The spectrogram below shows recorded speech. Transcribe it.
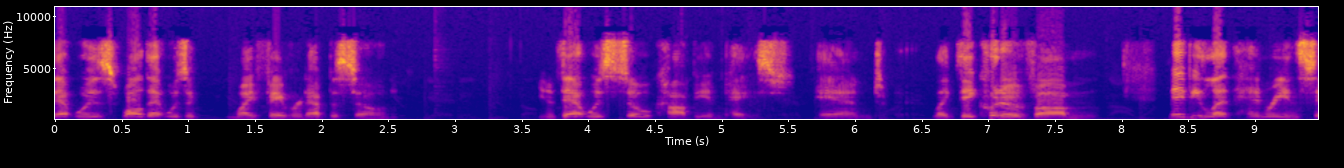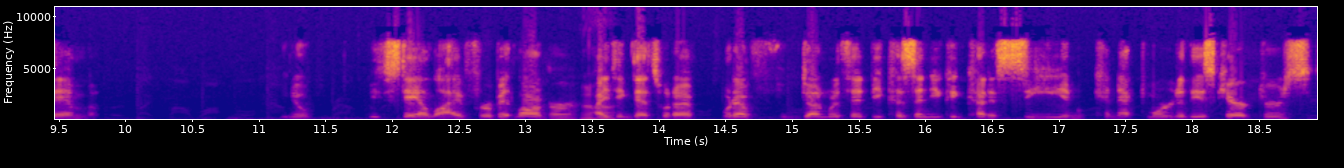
that was while that was a, my favorite episode. You know that was so copy and paste, and like they could have um, maybe let Henry and Sam, you know, stay alive for a bit longer. Uh-huh. I think that's what I would have done with it because then you could kind of see and connect more to these characters.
